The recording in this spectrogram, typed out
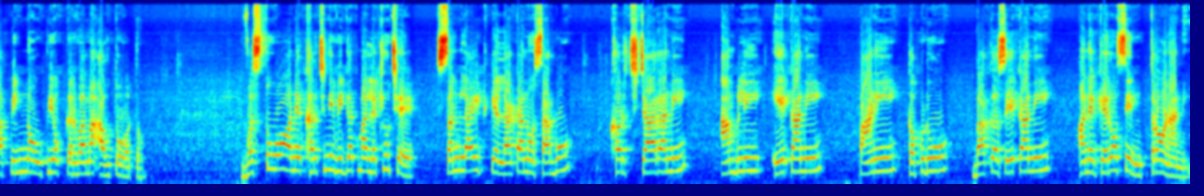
આ પિનનો ઉપયોગ કરવામાં આવતો હતો. વસ્તુઓ અને ખર્ચની વિગતમાં લખ્યું છે, સનલાઇટ કે લાટાનો સાબુ, ખર્ચ ચાર આની આંબલી એક આની પાણી, કપડું, બાકસ એક આની અને કેરોસીન ત્રણ આની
